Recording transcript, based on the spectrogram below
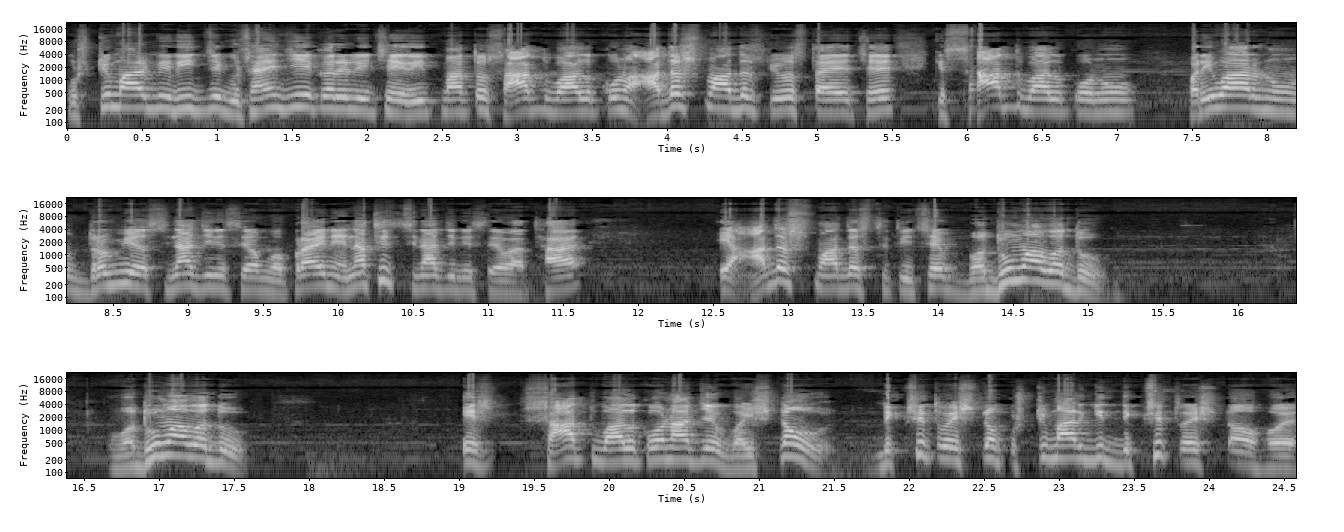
પુષ્ટિ માર્ગની રીત જે ગુસાઈજીએ કરેલી છે, એ રીતમાં તો સાત બાળકોનો આદર્શમાં આદર્શ વ્યવસ્થા એ છે કે સાત બાળકોનું પરિવારનું દ્રવ્ય શ્રીનાથજીની સેવામાં વપરાય ને એનાથી જ શ્રીનાથજીની સેવા થાય, એ આદર્શમાં આદર્શ સ્થિતિ છે. વધુમાં વધુ વધુમાં વધુ, એ સાત બાળકોના જે વૈષ્ણવ, દીક્ષિત વૈષ્ણવ, પુષ્ટિમાર્ગી દીક્ષિત વૈષ્ણવ હોય,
